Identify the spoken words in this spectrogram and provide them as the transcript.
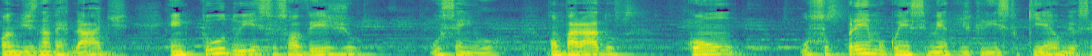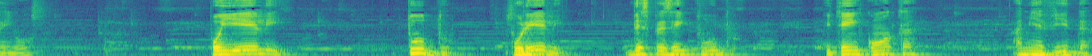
quando diz: Na verdade, em tudo isso só vejo o Senhor, comparado com o supremo conhecimento de Cristo, que é o meu Senhor. Põe Ele tudo, por Ele desprezei tudo e tenho em conta a minha vida,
